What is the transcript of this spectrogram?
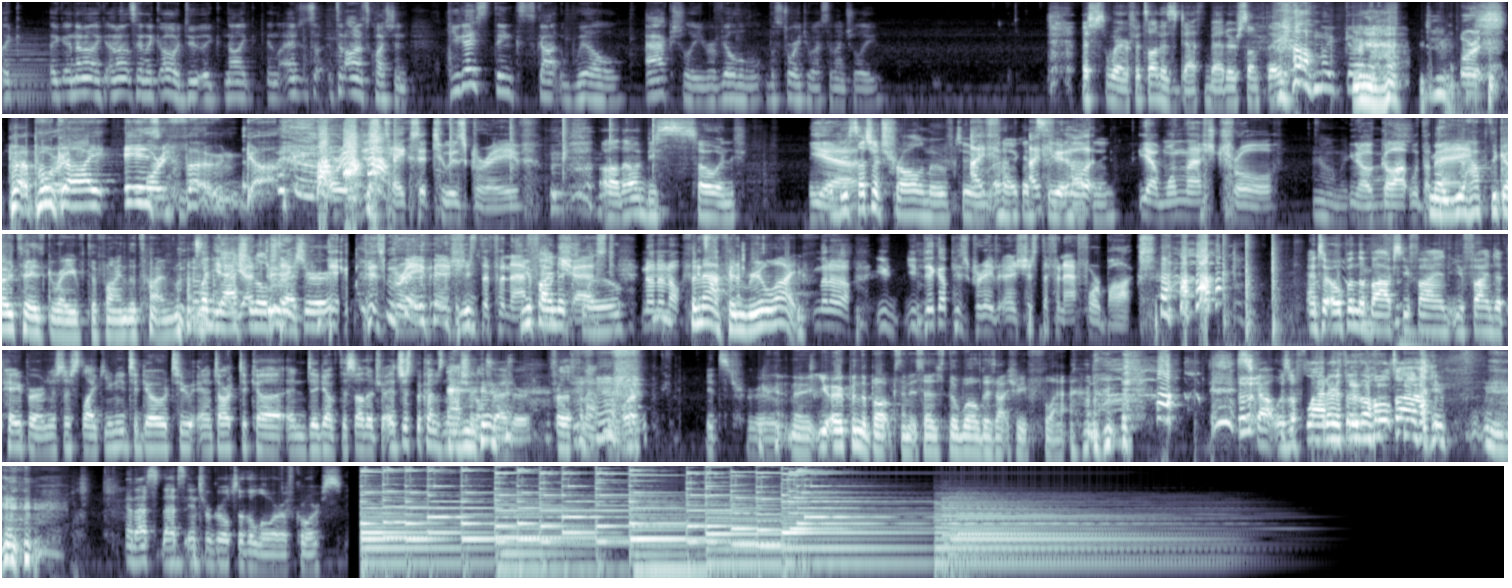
like, like and I'm not like, I'm not saying like, oh, dude, like, not like, and I just, it's an honest question. Do you guys think Scott will actually reveal the, the story to us eventually? I swear, if it's on his deathbed or something. Oh my god! Or Purple Or- guy is or- phone guy. or he just takes it to his grave. oh, that would be so. Inf- yeah. It'd Yeah. be such a troll move too. I- and I could I see it feel like- happening. Yeah, one last troll. Oh You know, gosh. go out with a Man, bang. you have to go to his grave to find the timeline. It's like Yeah, you national have to dig- treasure. Dig up his grave, and it's just the FNAF You find a chest. clue. No, no, no. it's the FNAF in real life. No, no, no. You you dig up his grave, and it's just the FNAF 4 box. And to open the box, you find you find a paper, and it's just like you need to go to Antarctica and dig up this other. Tre- it just becomes national treasure for the FNAF lore. It's true. No, you open the box and it says the world is actually flat. Scott was a flat earther the whole time, and that's that's integral to the lore, of course.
